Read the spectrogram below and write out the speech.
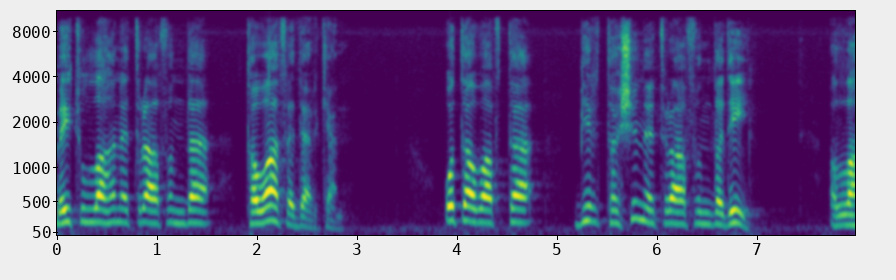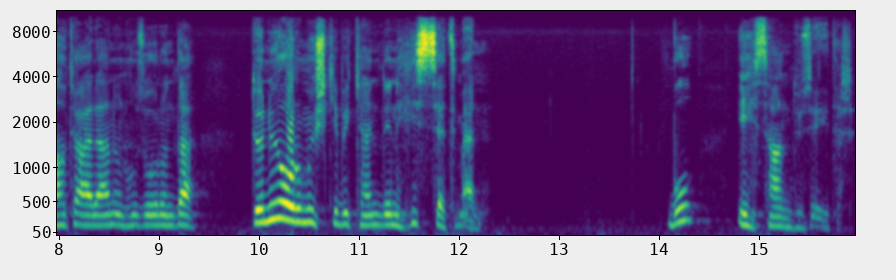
Beytullah'ın etrafında tavaf ederken o tavafta bir taşın etrafında değil Allahu Teala'nın huzurunda dönüyormuş gibi kendini hissetmen bu ihsan düzeyidir.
